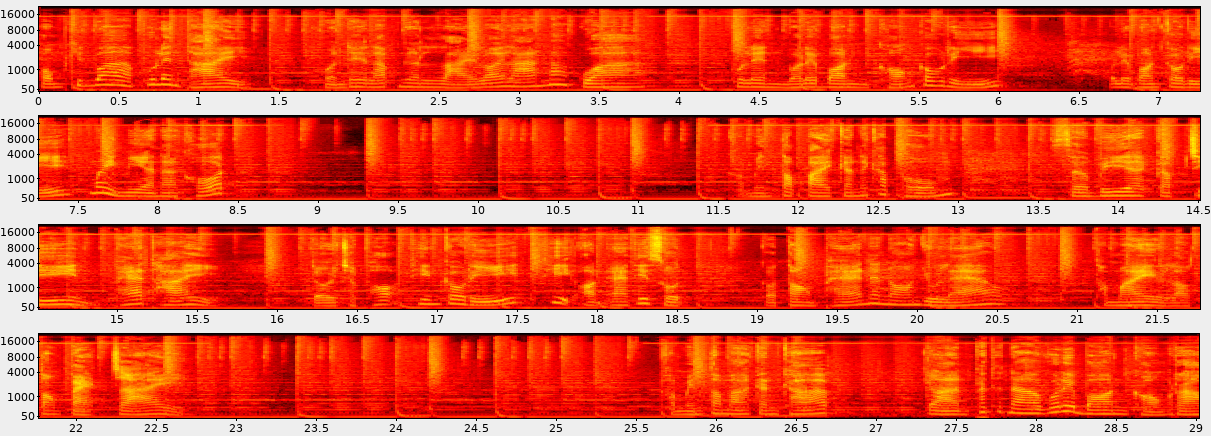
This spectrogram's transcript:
ผมคิดว่าผู้เล่นไทยควรได้รับเงินหลายร้อยล้านมากกว่า ผู้เล่นวอลเลย์บอลของเกาหลีวอลเลย์บอลเกาหลีไม่มีอนาคตคอมเมนต์ต่อไปกันนะครับผมเซอร์เบียกับจีน แพ้ไทย โดยเฉพาะทีมเกาหลีที่อ่อนแอที่สุด ก็ต้องแพ้แน่นอนอยู่แล้ว ทำไมเราต้องแปลกใจ คอมเมนต์ต่อมากันครับ การพัฒนาวอลเลย์บอลของเรา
